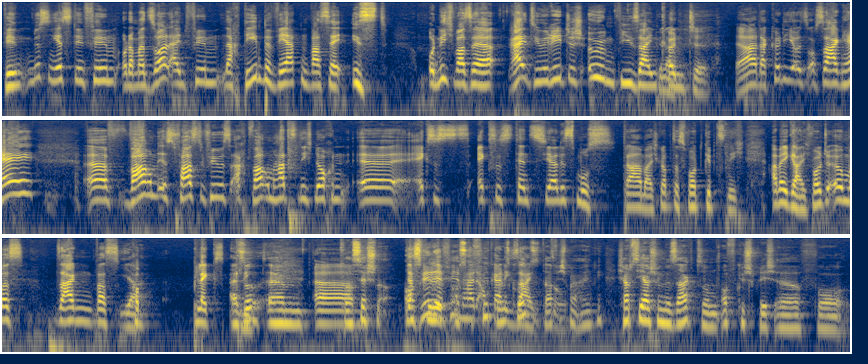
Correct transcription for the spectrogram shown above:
Wir müssen jetzt den Film, oder man soll einen Film nach dem bewerten, was er ist. Und nicht, was er rein theoretisch irgendwie sein Genau. könnte. Ja, da könnte ich uns auch sagen, hey, äh, warum ist Fast and Furious 8, warum hat es nicht noch ein äh, Exist Existenzialismus-Drama? Ich glaube, das Wort gibt's nicht. Aber egal, ich wollte irgendwas sagen, was Ja. Komplex Also, klingt. ähm, du hast ja schon das will der Film halt auch gar nicht kurz. sein, Darf so. ich mal einbringen? Ich habe es ja schon gesagt, so im Off-Gespräch äh, vor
